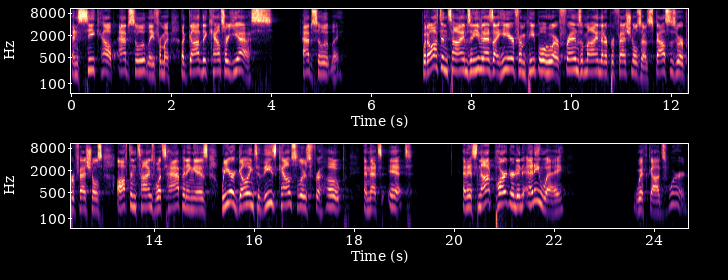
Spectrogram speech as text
and seek help? Absolutely. From a, a godly counselor, yes. Absolutely. But oftentimes, and even as I hear from people who are friends of mine that are professionals, have spouses who are professionals, oftentimes what's happening is we are going to these counselors for hope, and that's it. And it's not partnered in any way with God's Word.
